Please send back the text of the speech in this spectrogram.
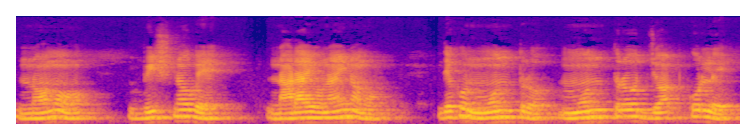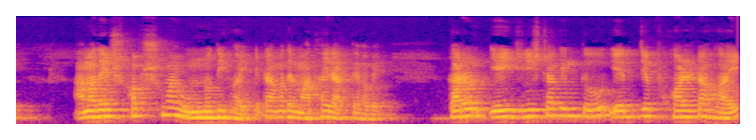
নম বিষ্ণবে নারায়ণায় নম। দেখুন মন্ত্র মন্ত্র জপ করলে আমাদের সব সময় উন্নতি হয়, এটা আমাদের মাথায় রাখতে হবে। কারণ এই জিনিসটা কিন্তু এর যে ফলটা হয়,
